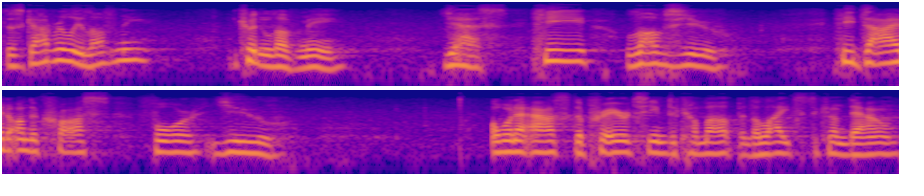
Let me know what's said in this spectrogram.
Does God really love me? He couldn't love me. Yes, He loves you. He died on the cross for you. I want to ask the prayer team to come up and the lights to come down.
